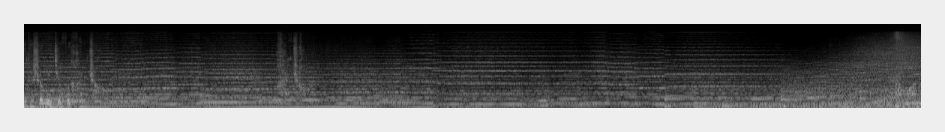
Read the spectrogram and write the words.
你的生命就会很长，很长。而我呢，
